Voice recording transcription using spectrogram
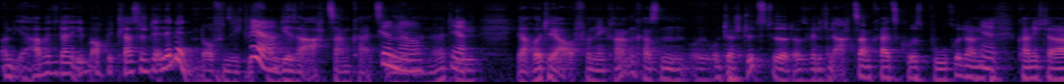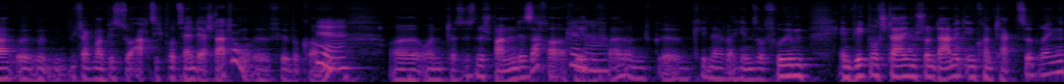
und ihr arbeitet dann eben auch mit klassischen Elementen offensichtlich ja. von dieser Achtsamkeitslehre, genau. ne, die ja. ja. heute ja auch von den Krankenkassen äh, unterstützt wird. Also wenn ich einen Achtsamkeitskurs buche, dann ja. kann ich da, äh, ich sag mal, bis zu 80 Prozent Erstattung äh, für bekommen. Äh, und das ist eine spannende Sache auf genau. jeden Fall. Und äh, Kinder gleich in so frühem Entwicklungsstadium schon damit in Kontakt zu bringen.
